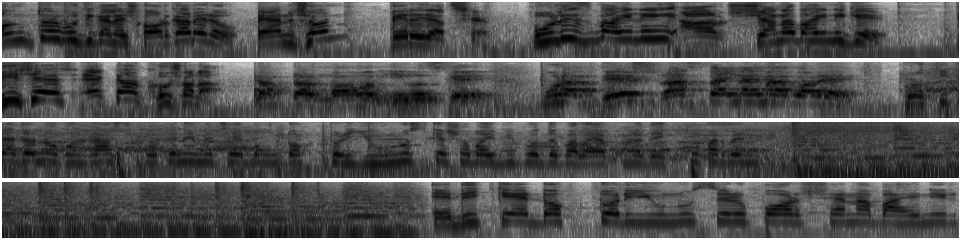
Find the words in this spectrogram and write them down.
অন্তর্বর্তীকালে সরকারেরও টেনশন বেড়ে যাচ্ছে। পুলিশ বাহিনী আর সেনাবাহিনীকে বিশেষ একটা ঘোষণা। ডক্টর মোহাম্মদ ইউনুসকে পুরো দেশ রাস্তায় নামা পড়ে প্রতিটা জনগণ রাজপথে নেমেছে এবং ডক্টর ইউনুসকে সবাই বিপদে পালায় আপনারা দেখতে পারবেন। এদিকে ডক্টর ইউনুসের উপর সেনাবাহিনীর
